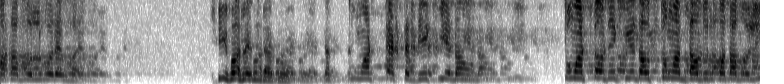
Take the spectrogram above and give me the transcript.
কথা বলব রে ভাই? কি বলেন গো তোমারটা একটা দেখিয়ে দাও না। তোমারটাও দেখিয়ে দাও, তোমার দাদুর কথা বলি,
